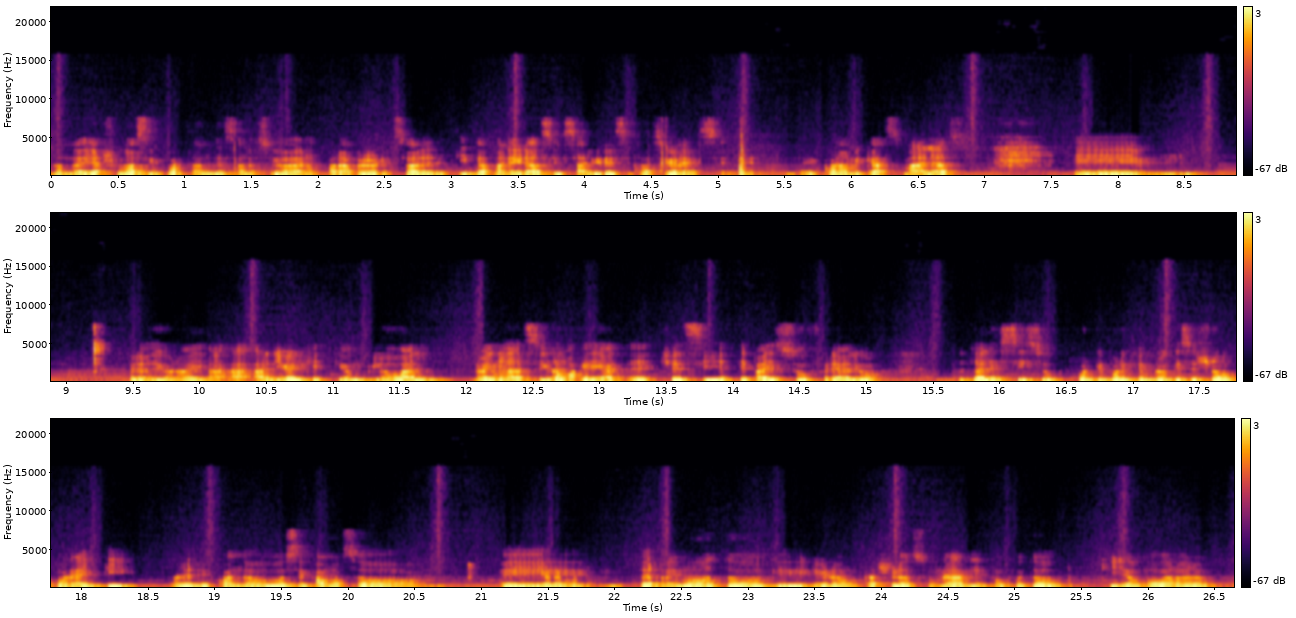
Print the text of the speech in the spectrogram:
donde hay ayudas importantes a los ciudadanos para progresar de distintas maneras y salir de situaciones eh, económicas malas. Eh, pero digo, no hay a, nivel gestión global, no hay nada así como que diga, eh, che, si este país sufre algo. Tal vez sí, porque por ejemplo, qué sé yo, con Haití, cuando hubo ese famoso terremoto. que vinieron, cayeron tsunami, después fue todo quilombo bárbaro.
